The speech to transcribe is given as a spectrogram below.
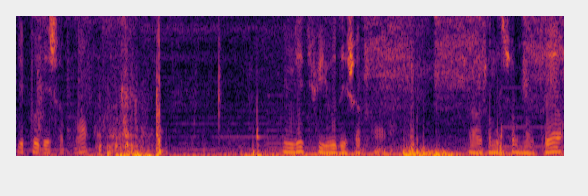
les pots d'échappement, les tuyaux d'échappement. Alors j'en mets sur le moteur.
